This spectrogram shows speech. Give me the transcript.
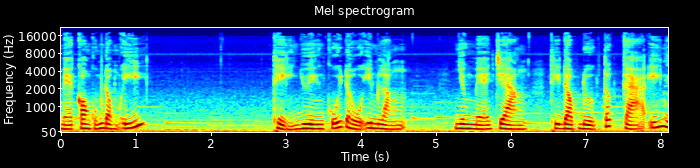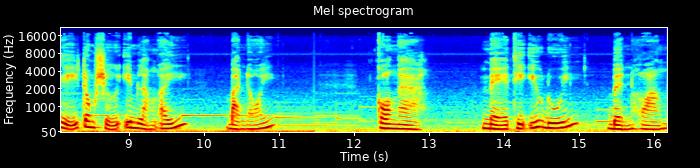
mẹ con cũng đồng ý. Thiện duyên cúi đầu im lặng, nhưng mẹ chàng thì đọc được tất cả ý nghĩ trong sự im lặng ấy. Bà nói: "Con à, mẹ thì yếu đuối, bệnh hoạn,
